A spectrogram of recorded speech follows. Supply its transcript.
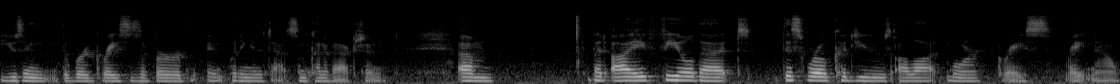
using the word grace as a verb and putting it into some kind of action. Um, but I feel that this world could use a lot more grace right now.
